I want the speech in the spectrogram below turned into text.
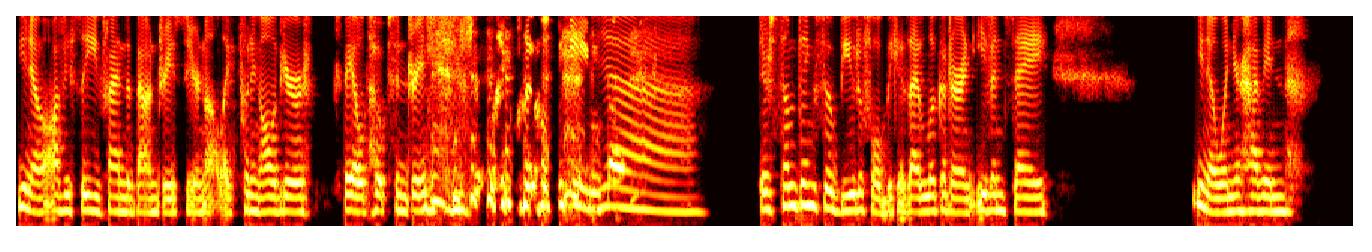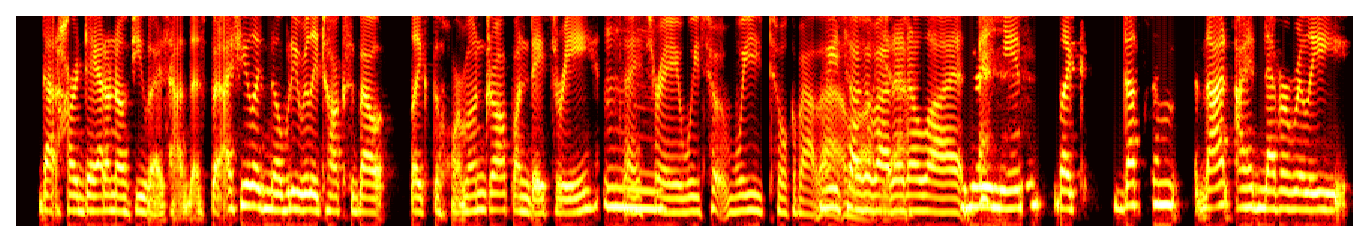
you know, obviously you find the boundaries so you're not like putting all of your failed hopes and dreams into this like little being. but Yeah. There's something so beautiful because I look at her and even say, you know, when you're having that hard day, I don't know if you guys had this, but I feel like nobody really talks about like the hormone drop on day three. Day Mm. three, we talk we talk about that. We talk lot, about it a lot. You know what I mean? Like that's some that I had never really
